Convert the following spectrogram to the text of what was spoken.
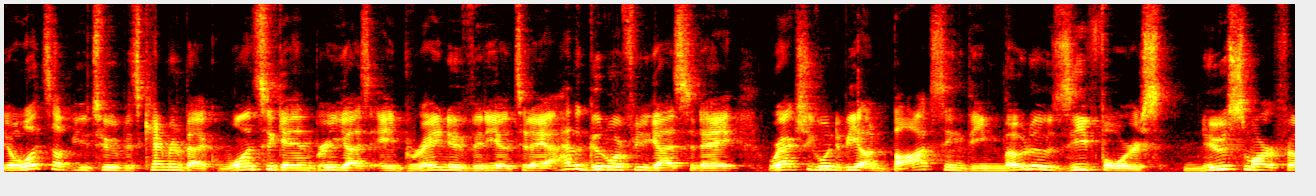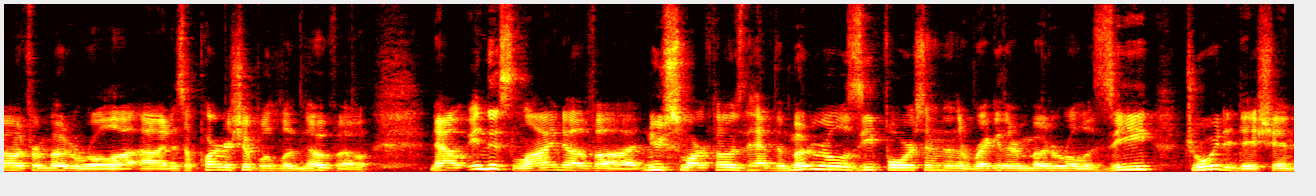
Yo, what's up YouTube? It's Cameron back once again bringing you guys a brand new video today. I have a good one for you guys today. We're actually going to be unboxing the Moto Z Force new smartphone from Motorola. Uh, it is a partnership with Lenovo. Now in this line of uh, new smartphones they have the Motorola Z Force and then the regular Motorola Z Droid Edition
